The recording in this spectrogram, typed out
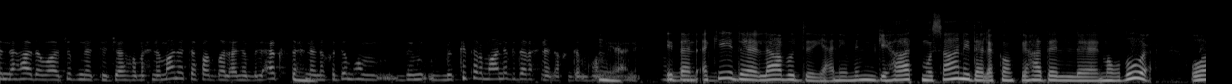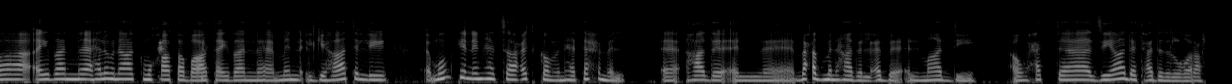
إن هذا واجبنا تجاههم إحنا ما نتفضل عليهم بالعكس إحنا نخدمهم ب- بكثر ما نقدر إحنا نخدمهم. يعني إذا الله أكيد لابد يعني من جهات مساندة لكم في هذا الموضوع وأيضا هل هناك مخاطبات أيضا من الجهات اللي ممكن إنها تساعدكم إنها تحمل هذا ال- بعض من هذا العبء المادي أو حتى زيادة عدد الغرف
